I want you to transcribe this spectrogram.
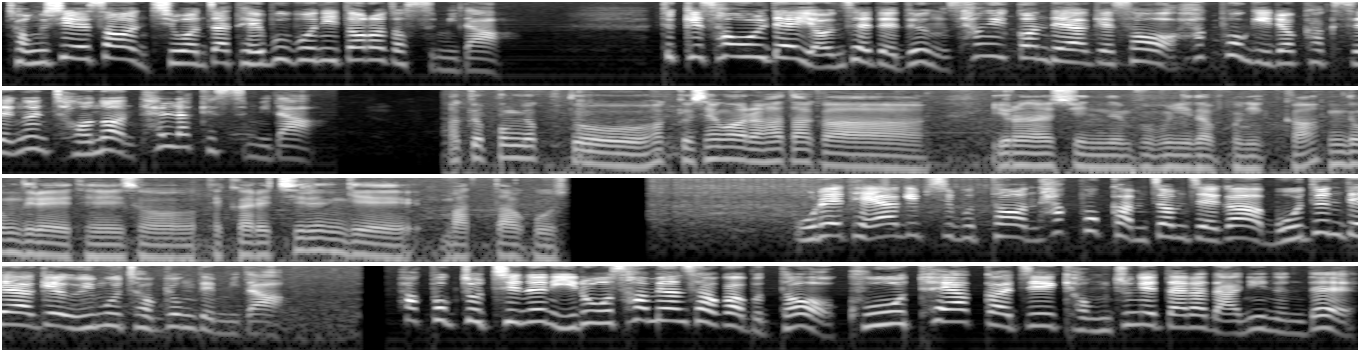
정시에선 지원자 대부분이 떨어졌습니다. 특히 서울대, 연세대 등 상위권 대학에서 학폭 이력 학생은 전원 탈락했습니다. 학교 폭력도 학교 생활을 하다가 일어날 수 있는 부분이다 보니까 행동들에 대해서 대가를 치르는 게 맞다고 올해 대학 입시부턴 학폭 감점제가 모든 대학에 의무 적용됩니다. 학폭 조치는 1호 서면 사과부터 9호 퇴학까지 경중에 따라 나뉘는데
